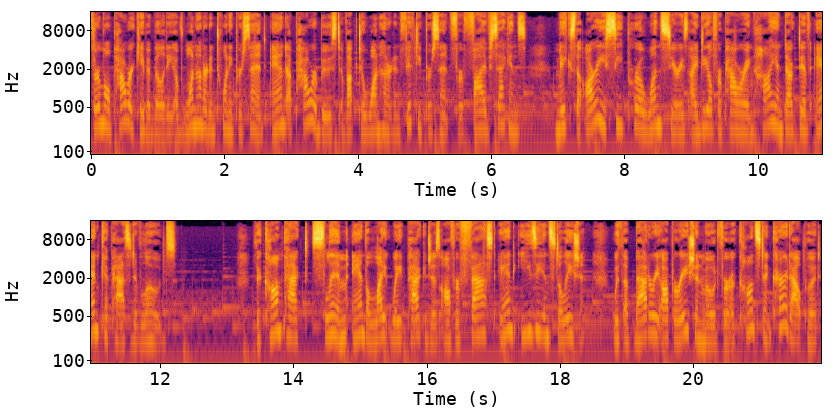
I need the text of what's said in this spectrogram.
thermal power capability of 120% and a power boost of up to 150% for 5 seconds makes the RAC Pro 1 series ideal for powering high inductive and capacitive loads. The compact, slim, and the lightweight packages offer fast and easy installation, with a battery operation mode for a constant current output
